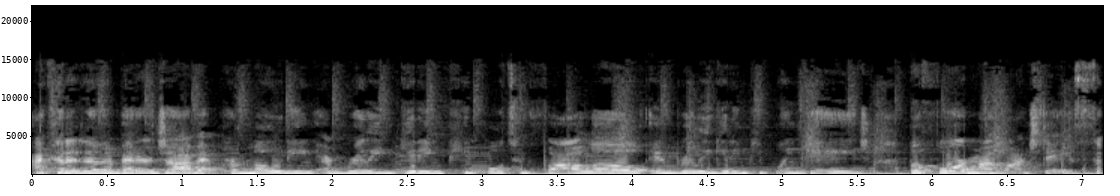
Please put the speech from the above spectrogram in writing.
I could have done a better job at promoting and really getting people to follow and really getting people engaged before my launch days. So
